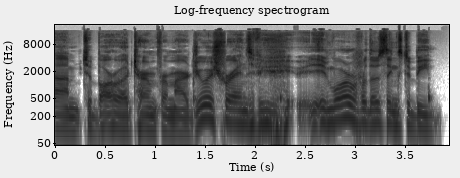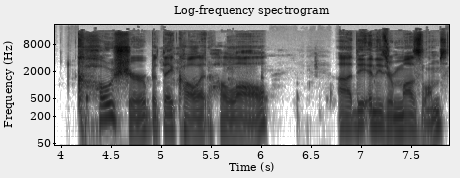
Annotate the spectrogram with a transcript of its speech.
um, to borrow a term from our Jewish friends, if you, in order for those things to be kosher, but they call it halal, uh, the, and these are Muslims,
